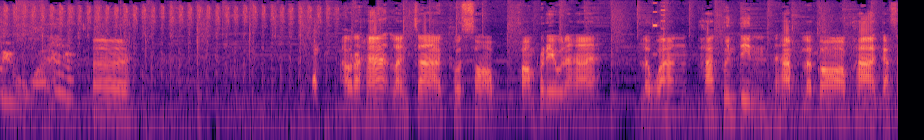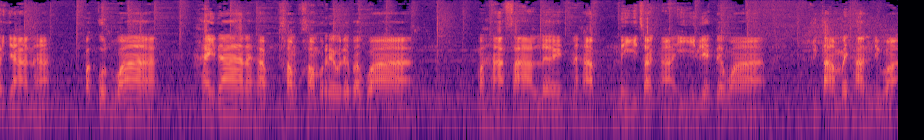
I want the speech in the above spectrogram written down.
ฟิวออกมาเออเอาละฮะหลังจากทดสอบความเร็วนะฮะ ระหว่างภาคพื้นดินนะครับ แล้วก็ภาคอากาศยานนะฮะปรากฏว่า Hydra นะครับทำความเร็วได้แบบว่ามหาศาลเลยนะครับ หนีจาก RE เรียกได้ว่าคือตามไม่ทันดีกว่า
